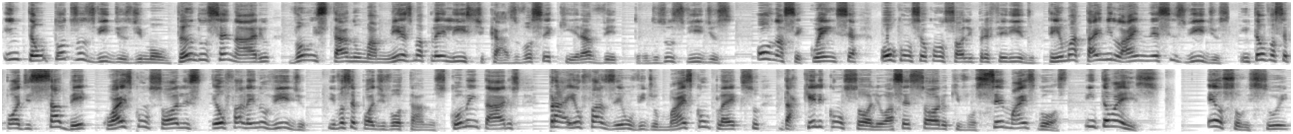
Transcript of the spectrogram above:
Então todos os vídeos de montando o cenário vão estar numa mesma playlist. Caso você queira ver todos os vídeos ou na sequência, ou com o seu console preferido. Tem uma timeline nesses vídeos, então você pode saber quais consoles eu falei no vídeo, e você pode votar nos comentários para eu fazer um vídeo mais complexo daquele console ou acessório que você mais gosta. Então é isso. Eu sou o Isui,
